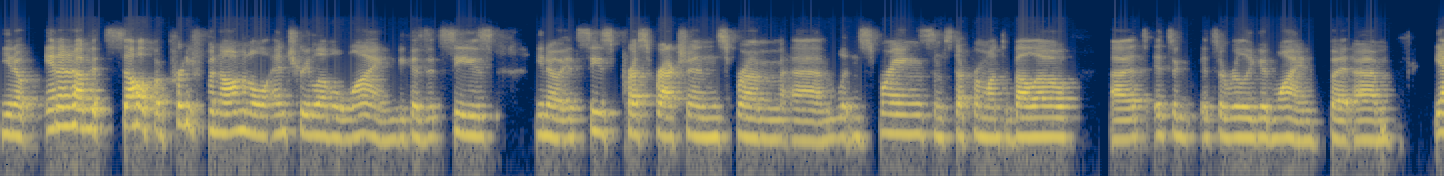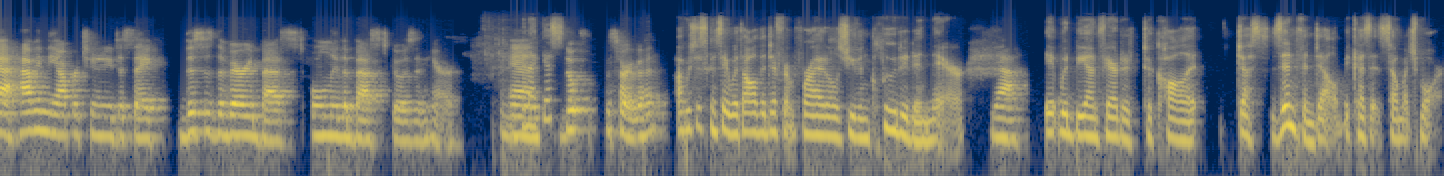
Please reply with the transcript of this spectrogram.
you know, in and of itself a pretty phenomenal entry level wine because it sees, you know, it sees press fractions from um, Lytton Springs, some stuff from Monte Bello. Uh, it's it's a it's a really good wine, but um, yeah, having the opportunity to say this is the very best, only the best goes in here. And, and, I guess, the, sorry, go ahead. I was just going to say, with all the different varietals you've included in there, yeah, it would be unfair to, to call it just Zinfandel because it's so much more.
